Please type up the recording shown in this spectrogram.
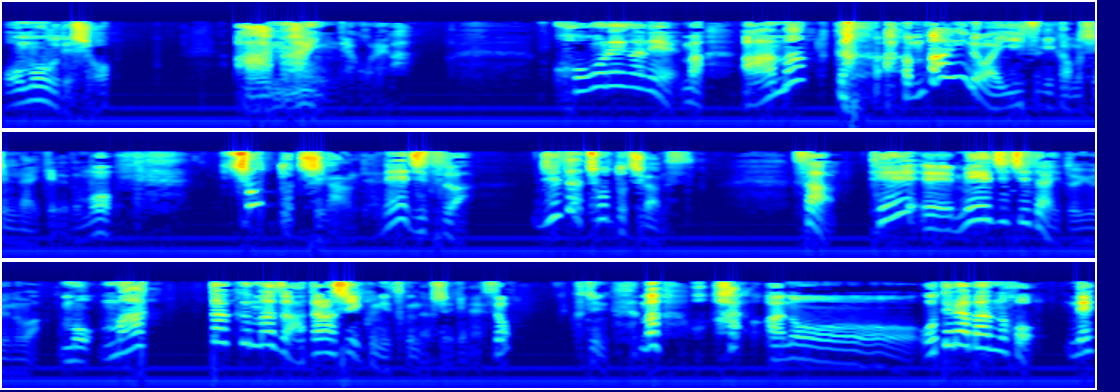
思うでしょ？甘いんだよ、これが。これがね、まあ、甘、甘いのは言い過ぎかもしれないけれども、ちょっと違うんだよね、実は。実はちょっと違うんです。さあ、て、えー、明治時代というのは、もう全くまず新しい国作んなくちゃいけないですよ。口に。まは、あのー、お寺版の方、ね、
